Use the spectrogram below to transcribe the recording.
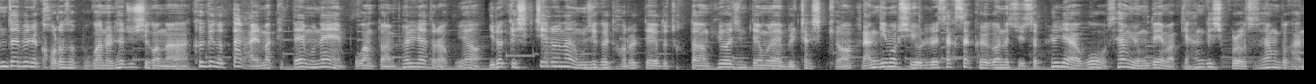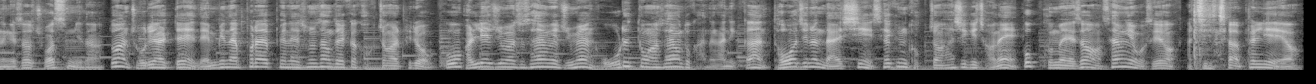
손잡이를 걸어서 보관을 해주시거나 크기도 딱 알맞기 때문에 보관 또한 편리하더라고요. 이렇게 식재료나 음식을 덜을 때에도 적당한 휘어짐 때문에 밀착시켜 남김없이 요리를 싹싹 긁어낼 수 있어 있어 편리하고 사용 용도에 맞게 한 개씩 골라서 사용도 가능해서 좋았습니다. 또한 조리할 때 냄비나 프라이팬에 손상될까 걱정할 필요 없고 관리해주면서 사용해주면 오랫동안 사용도 가능하니까 더워지는 날씨 세균 걱정하시기 전에 꼭 구매해서 사용해보세요. 아 진짜 편리해요.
